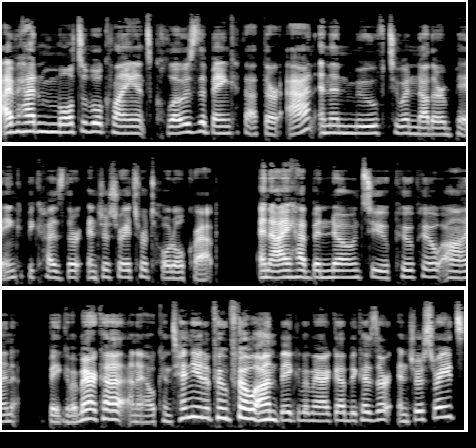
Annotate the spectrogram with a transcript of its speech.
I've had multiple clients close the bank that they're at and then move to another bank because their interest rates were total crap. And I have been known to poo poo on Bank of America and I'll continue to poo poo on Bank of America because their interest rates,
